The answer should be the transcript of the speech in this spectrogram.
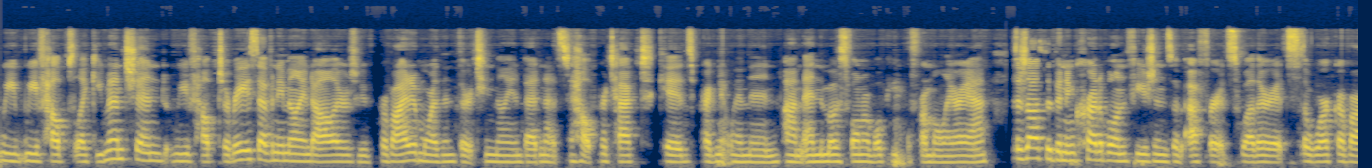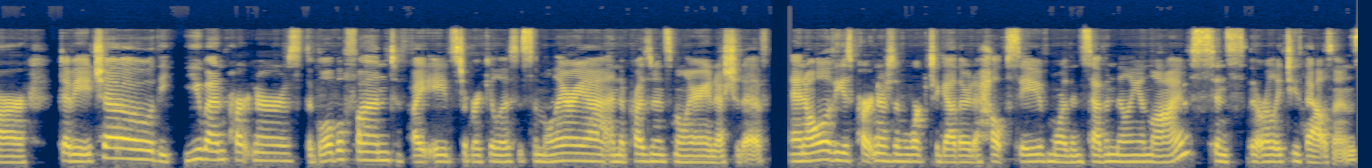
We, we've helped, like you mentioned, we've helped to raise $70 million. We've provided more than 13 million bed nets to help protect kids, pregnant women, um, and the most vulnerable people from malaria. There's also been incredible infusions of efforts, whether it's the work of our WHO, the UN partners, the Global Fund to fight AIDS, tuberculosis, and malaria, and the President's Malaria Initiative. And all of these partners have worked together to help save more than 7 million lives since the early 2000s.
